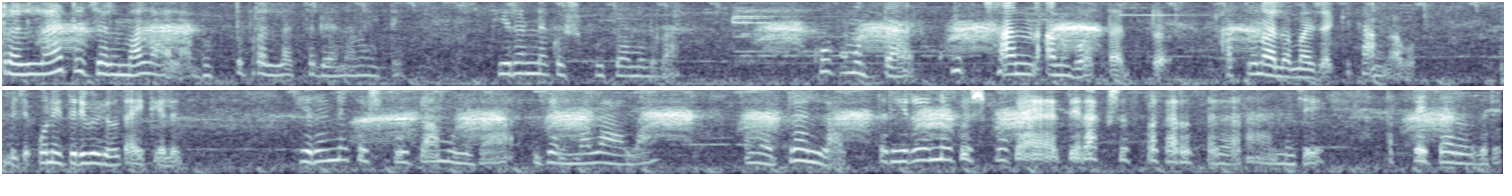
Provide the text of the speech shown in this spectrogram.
प्रल्हाद जन्माला आला भक्त प्रल्हाद सगळ्यांना माहिती आहे. हिरण्यकशपूचा मुलगा. खूप मुद्दा खूप छान अनुभवतात प्र हातून आलं माझ्या की सांगावं. म्हणजे कोणीतरी व्हिडिओत ऐकेलच हिरण्यकशपूचा मुलगा जन्माला आला प्रल्हाद. तर हिरण्यकशपू काय ते राक्षस प्रकारच सगळा ना म्हणजे अत्याचार वगैरे.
